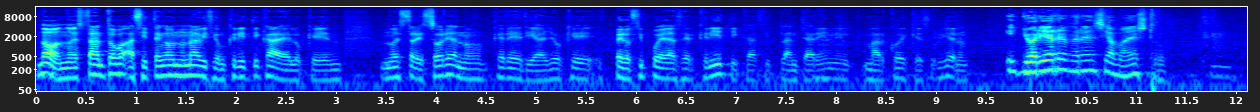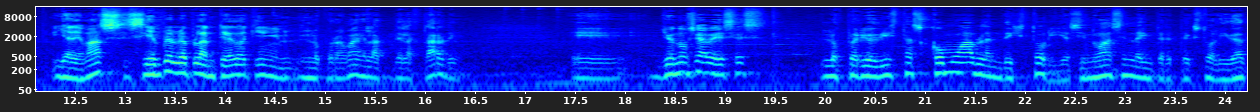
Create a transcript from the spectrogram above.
No, no es tanto así tengan una visión crítica de lo que es nuestra historia, no creería yo que, pero sí puede hacer críticas y plantear en el marco de qué surgieron. Y yo haría referencia, maestro, y además siempre lo he planteado aquí en, en los programas de, la, de las tardes. Eh, yo no sé a veces los periodistas cómo hablan de historia si no hacen la intertextualidad.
